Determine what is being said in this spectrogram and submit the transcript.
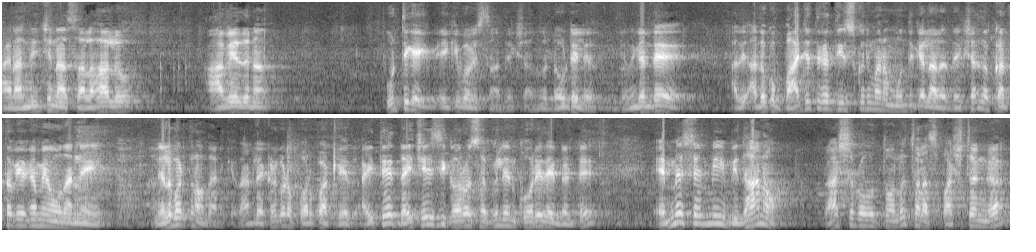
ఆయన అందించిన సలహాలు ఆవేదన పూర్తిగా ఏకీ- ఏకీభవిస్తున్నాను అధ్యక్ష. అందులో డౌటే లేదు. ఎందుకంటే అది అదొక బాధ్యతగా తీసుకుని మనం ముందుకెళ్ళాలి అధ్యక్ష. అదొక కర్తవ్యంగా మేము దాన్ని నిలబడుతున్నాం దానికి. దాంట్లో ఎక్కడ కూడా పొరపాటు లేదు. అయితే దయచేసి గౌరవ సభ్యులు నేను కోరేది ఏంటంటే ఎంఎస్ఎంఈ విధానం రాష్ట్ర ప్రభుత్వంలో చాలా స్పష్టంగా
